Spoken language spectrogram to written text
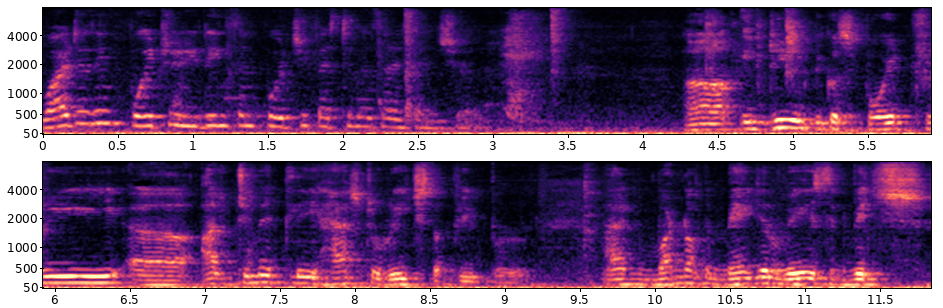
Why do you think poetry readings and poetry festivals are essential? Uh, indeed, because poetry uh, ultimately has to reach the people, and one of the major ways in which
